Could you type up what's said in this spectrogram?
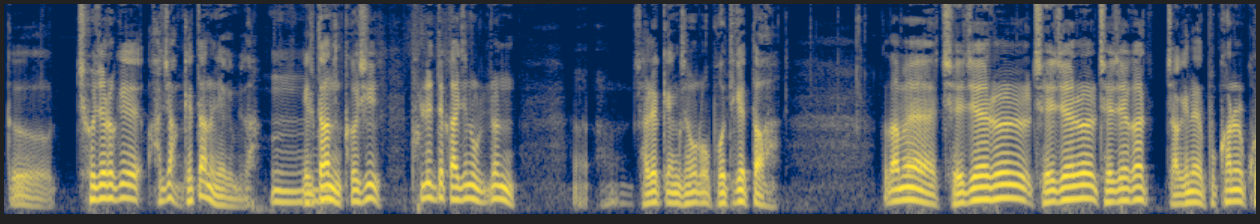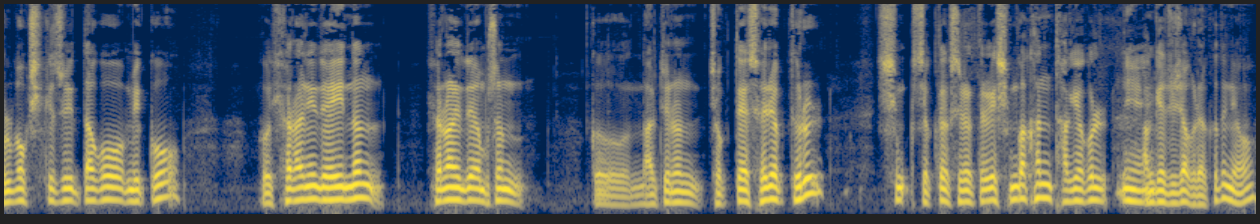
그 처절하게 하지 않겠다는 얘기입니다. 음. 일단 그것이 풀릴 때까지는 우리는 어, 자력갱생으로 버티겠다. 그다음에 제재를 제재를 제재가 자기네 북한을 굴복시킬 수 있다고 믿고 그 혈안이 돼 있는 혈안이 돼 무슨 그 날뛰는 적대 세력들을 심, 적대 세력들에게 심각한 타격을 예. 안겨주자 그랬거든요.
